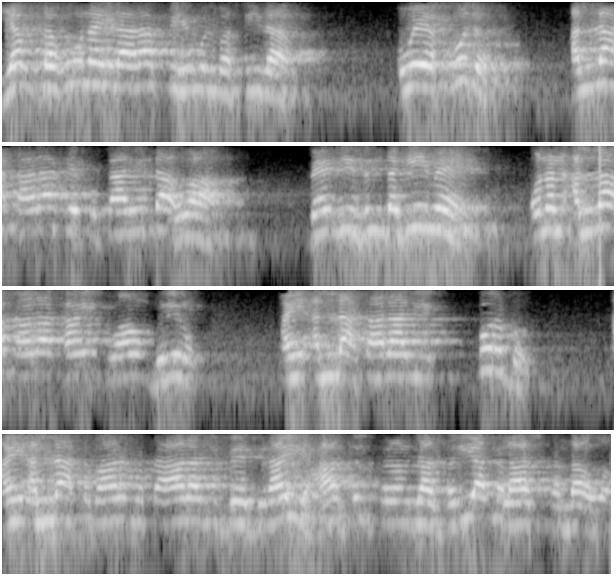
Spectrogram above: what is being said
یبتغون الى ربهم الوسیلہ۔ وہ خود اللہ تعالیٰ کے پکاریدہ ہوا۔ پہلی زندگی میں انہوں اللہ تعالیٰ کا ہی دعاؤں گھریوں ائی اللہ تعالیٰ کی قرب ائی اللہ تبارک تعالیٰ کی بے جرائی حاصل کرنے کا ذریعہ تلاش کرنا ہوا۔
